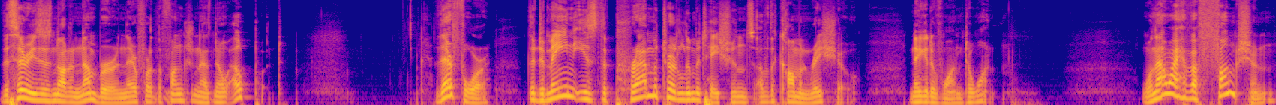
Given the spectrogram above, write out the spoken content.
the series is not a number and therefore the function has no output. Therefore, the domain is the parameter limitations of the common ratio, negative 1 to 1. Well, now I have a function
